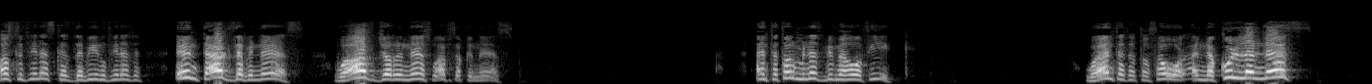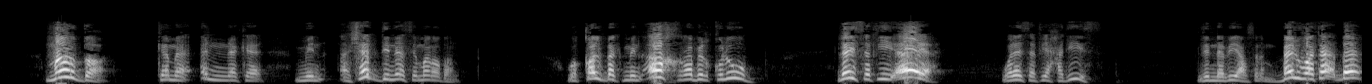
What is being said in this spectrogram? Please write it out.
أصل في ناس كذابين وفي ناس أنت أكذب الناس وأفجر الناس وأفسق الناس. أنت ترمي الناس بما هو فيك. وأنت تتصور أن كل الناس مرضى كما أنك من أشد الناس مرضا. وقلبك من أخرب القلوب. ليس فيه آية وليس فيه حديث للنبي عليه الصلاه والسلام بل وتأبى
